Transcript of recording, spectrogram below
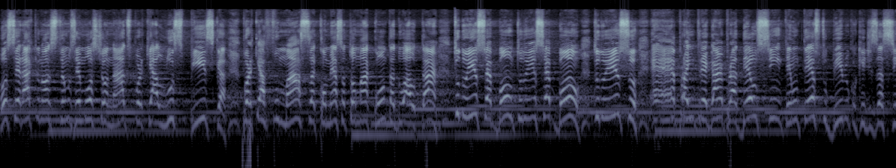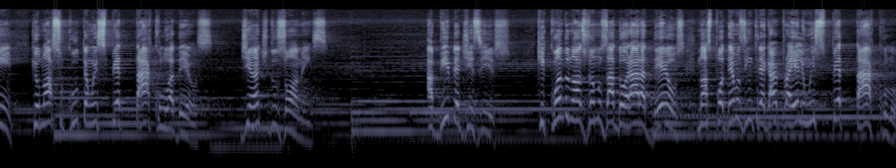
Ou será que nós estamos emocionados porque a luz pisca, porque a fumaça começa a tomar conta do altar? Tudo isso é bom, tudo isso é bom, tudo isso é, é para entregar para Deus, sim. Tem um texto bíblico que diz assim: que o nosso culto é um espetáculo a Deus diante dos homens. A Bíblia diz isso. Que quando nós vamos adorar a Deus, nós podemos entregar para Ele um espetáculo.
